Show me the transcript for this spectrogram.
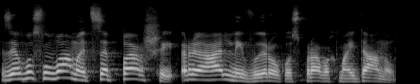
За його словами, це перший реальний вирок у справах майдану.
